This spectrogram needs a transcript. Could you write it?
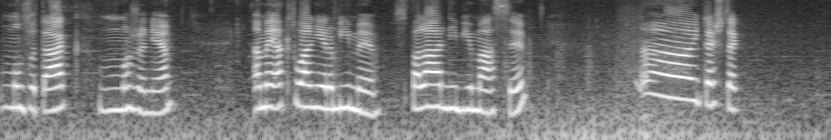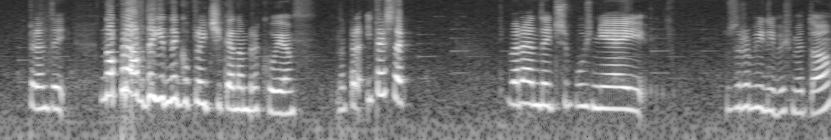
Może tak, może nie. A my aktualnie robimy spalarni biomasy. No i też tak prędzej... Naprawdę jednego plejcika nam brakuje. Napra I też tak prędzej czy później zrobilibyśmy to.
